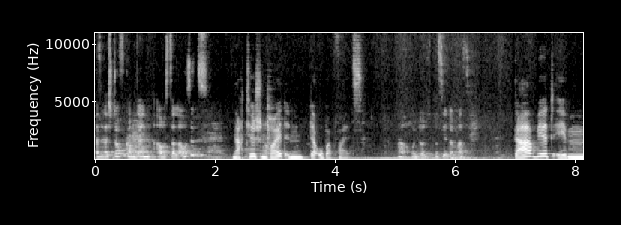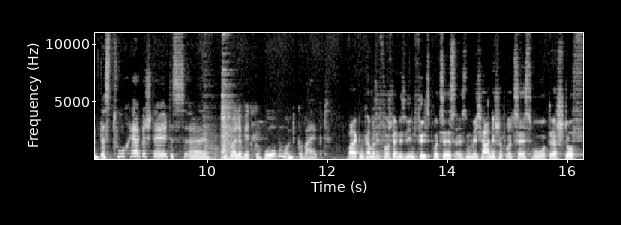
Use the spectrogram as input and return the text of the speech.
Also der Stoff kommt dann aus der Lausitz? Nach Tirschenreuth in der Oberpfalz. Ah, und dort passiert dann was? Da wird eben das Tuch hergestellt, das, äh, die Wolle wird gewoben und gewalkt. Walken kann man sich vorstellen, ist wie ein Filzprozess, also ein mechanischer Prozess, wo der Stoff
